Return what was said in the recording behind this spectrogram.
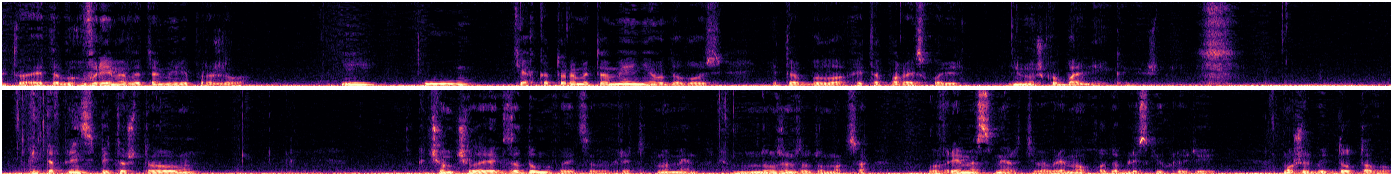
это, это время в этом мире прожила. И у тех, которым это менее удалось, это, было, это происходит немножко больнее, конечно. Это, в принципе, то, что о чем человек задумывается в этот момент, о чем он должен задуматься во время смерти, во время ухода близких людей, может быть, до того.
